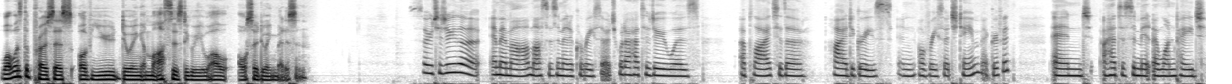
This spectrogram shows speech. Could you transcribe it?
what was the process of you doing a master's degree while also doing medicine? So to do the MMR, Masters in Medical Research, what I had to do was apply to the higher degrees and of research team at Griffith, and I had to submit a one-page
